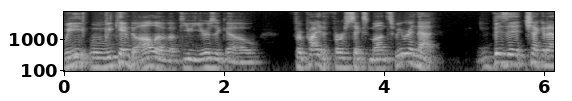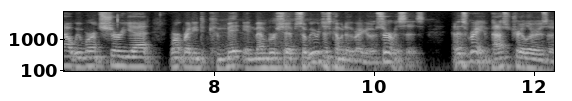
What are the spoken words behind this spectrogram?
we when we came to Olive a few years ago, for probably the first six months, we were in that visit, check it out. We weren't sure yet, weren't ready to commit in membership, so we were just coming to the regular services. And it's great. And Pastor Traylor is a,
